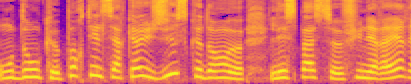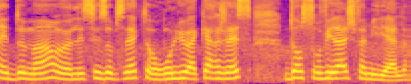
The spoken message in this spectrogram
ont donc porté le cercueil jusque dans l'espace funéraire. Et demain, ces obsèques auront lieu à Cargès, dans son village familial.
